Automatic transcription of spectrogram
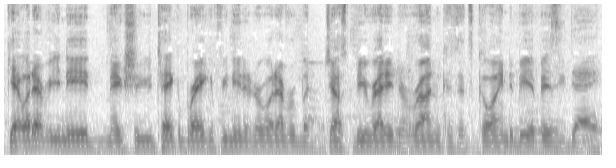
get whatever you need. Make sure you take a break if you need it or whatever, but just be ready to run because it's going to be a busy day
